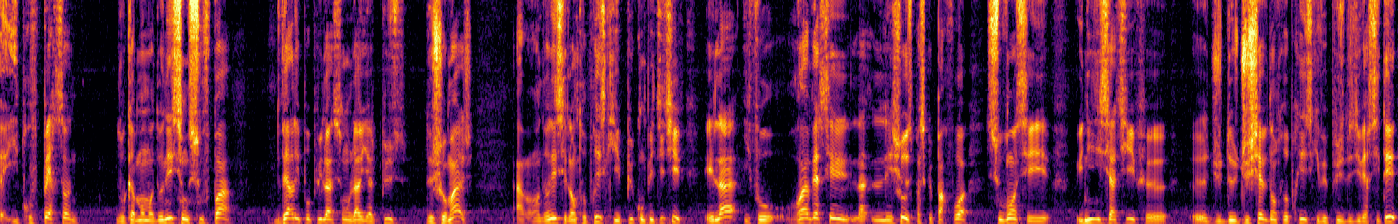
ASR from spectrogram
Euh, ils trouvent personne. Donc à un moment donné, si on ne s'ouvre pas vers les populations, là où il y a le plus de chômage, à un moment donné, c'est l'entreprise qui est plus compétitive. Et là, il faut renverser la- les choses parce que parfois, souvent, c'est une initiative euh, euh, du, de- du chef d'entreprise qui veut plus de diversité.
